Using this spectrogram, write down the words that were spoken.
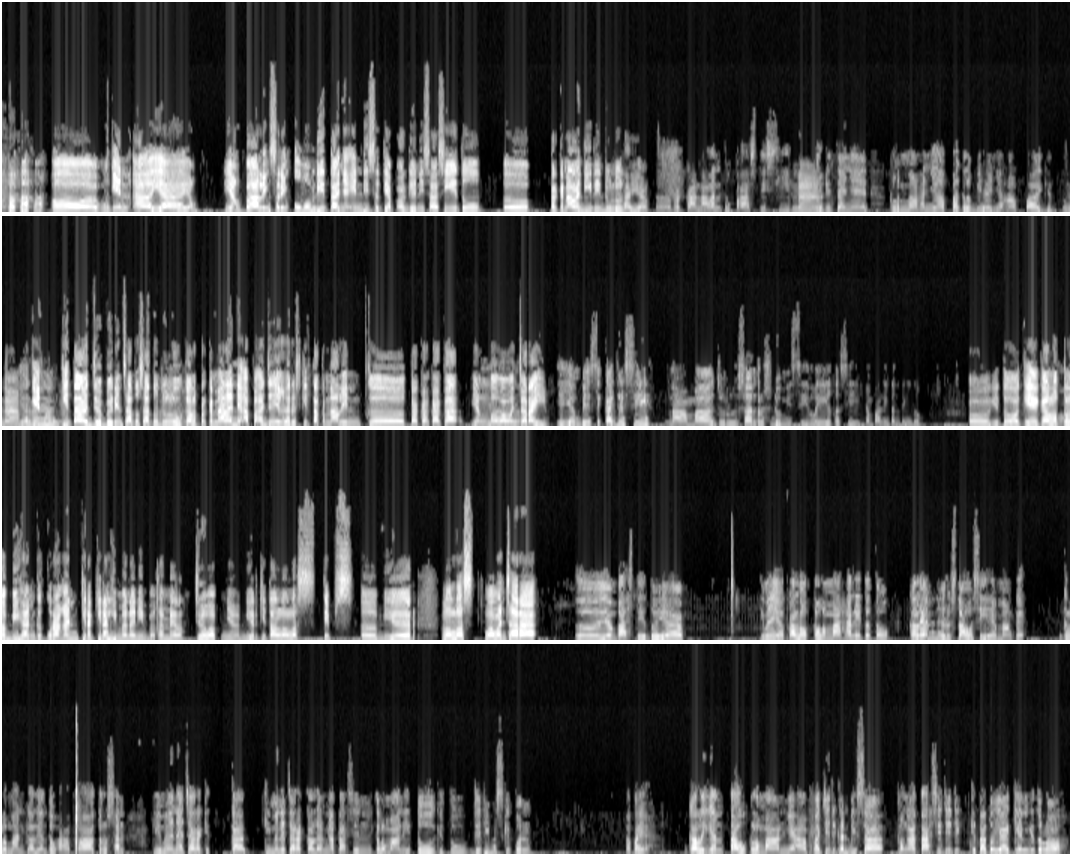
Oh, mungkin ah, ya yang yang paling sering umum ditanyain di setiap organisasi itu eh, perkenalan diri dulu lah ya. Nah, perkenalan tuh pasti sih. Nah, Terus ditanyain kelemahannya apa, kelebihannya apa gitu. nah Biar mungkin kita jabarin satu-satu dulu. Hmm. Kalau perkenalan nih apa aja yang harus kita kenalin ke kakak-kakak yang Iya. mewawancarai? ya yang basic aja sih, nama, jurusan, terus domisili itu sih yang paling penting tuh. Oh gitu. Oke, kalau Oh. kelebihan kekurangan kira-kira gimana nih Mbak Kamel? Jawabnya biar kita lolos tips eh, biar lolos wawancara. Eh yang pasti itu ya gimana ya kalau kelemahan itu tuh kalian harus tahu sih emang kayak kelemahan kalian tuh apa terusan gimana cara kita gimana cara kalian ngatasin kelemahan itu gitu jadi meskipun apa ya kalian tahu kelemahannya apa jadi kan bisa mengatasi jadi kita tuh yakin gitu loh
